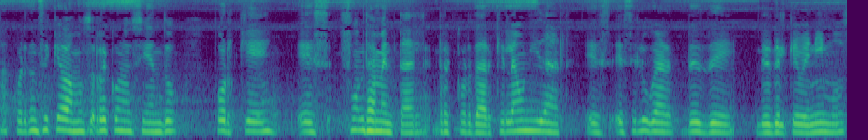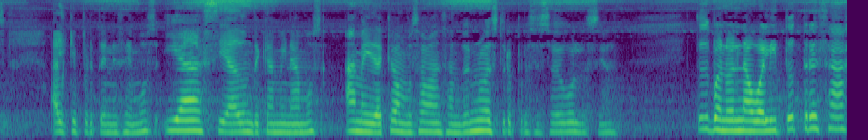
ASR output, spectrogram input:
Acuérdense que vamos reconociendo por qué es fundamental recordar que la unidad es ese lugar desde, desde el que venimos, al que pertenecemos y hacia donde caminamos a medida que vamos avanzando en nuestro proceso de evolución. Entonces, bueno, el Nahualito 3A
